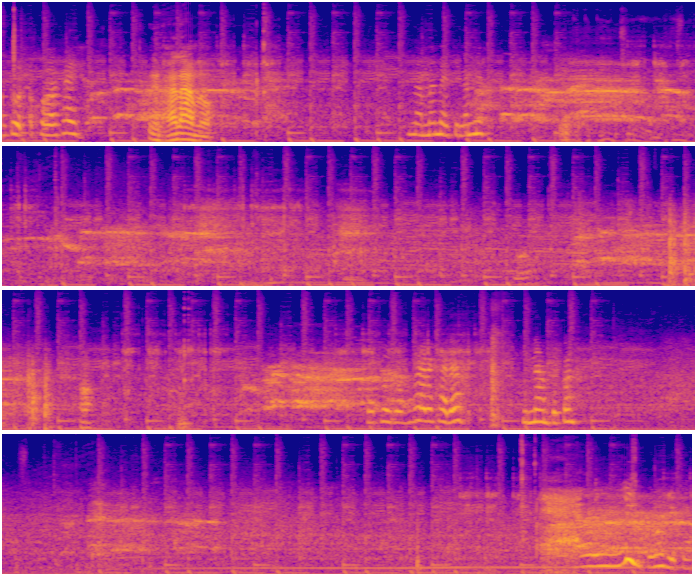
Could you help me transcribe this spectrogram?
อตรวจขอใครเออหาน้ำเหรอน้ำมันแม่กินน้ำเนี่ยเอาขอตรวจขอใครเลยค่ะเด้อกินน้ำไปก่อนเอ้ยก็มาเผ็ดกัน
